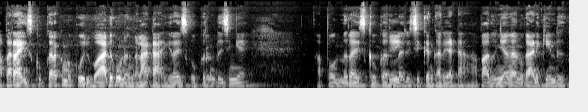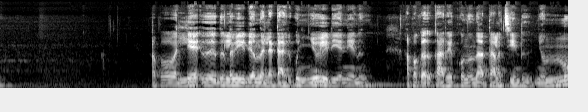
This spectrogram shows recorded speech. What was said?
അപ്പോൾ റൈസ് കുക്കറൊക്കെ നമുക്ക് ഒരുപാട് ഗുണങ്ങളാട്ടാ ഈ റൈസ് കുക്കർ ഉണ്ട് വെച്ചിങ്ങനെ അപ്പോൾ ഒന്ന് റൈസ് കുക്കറിലൊരു ചിക്കൻ കറി കേട്ടാ അപ്പോൾ അതും ഞാൻ അന്ന് കാണിക്കുന്നുണ്ട് അപ്പോൾ വലിയ ഇത് ഇതുള്ള വീഡിയോ ഒന്നല്ല കേട്ടോ ഒരു കുഞ്ഞു വീഡിയോ തന്നെയാണ്. അപ്പോൾ കറിയൊക്കെ ഒന്ന് തിളച്ചിട്ടുണ്ട് ഇനി ഒന്ന്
